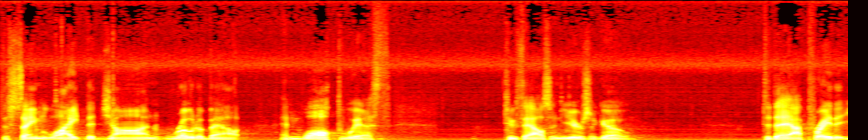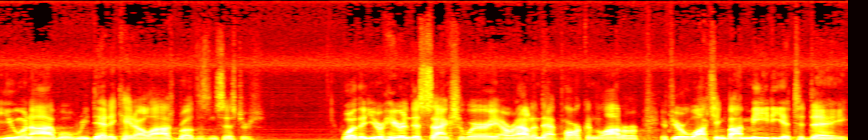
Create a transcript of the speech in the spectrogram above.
the same light that John wrote about and walked with 2,000 years ago. Today, I pray that you and I will rededicate our lives, brothers and sisters. Whether you're here in this sanctuary or out in that parking lot, or if you're watching by media today,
